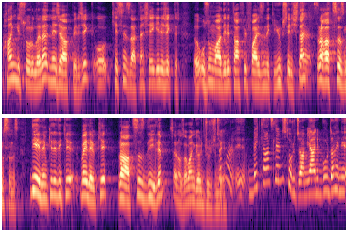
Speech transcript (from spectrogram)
hangi sorulara ne cevap verecek? O kesin zaten şey gelecektir. Ee, Uzun vadeli tahvil faizindeki yükselişten Evet. rahatsız mısınız? Diyelim ki dedi ki velev ki rahatsız değilim. Sen o zaman gör curcunayı. Çamur, e, beklentilerini soracağım. Yani burada hani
